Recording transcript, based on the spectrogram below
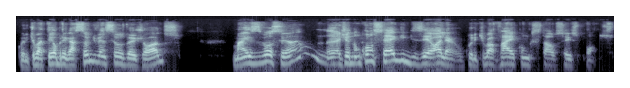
o Curitiba tem a obrigação de vencer os dois jogos, mas você a gente não consegue dizer, olha, o Curitiba vai conquistar os seis pontos.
